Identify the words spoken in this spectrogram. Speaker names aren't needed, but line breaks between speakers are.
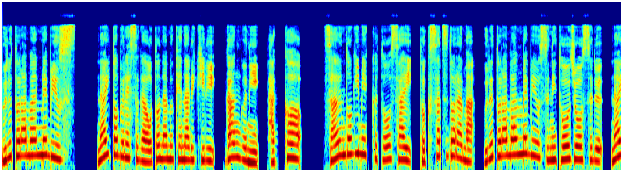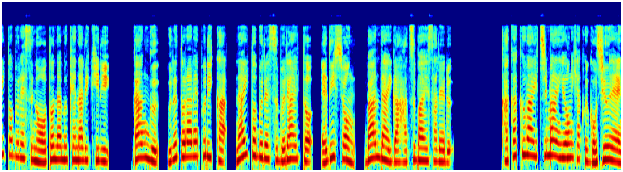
ウルトラマンメビウス、ナイトブレスが大人向けなりきり、玩具に発行。サウンドギミック搭載特撮ドラマウルトラマンメビウスに登場するナイトブレスの大人向けなりきり、玩具ウルトラレプリカナイトブレスブライトエディションバンダイが発売される。価格は1450円。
